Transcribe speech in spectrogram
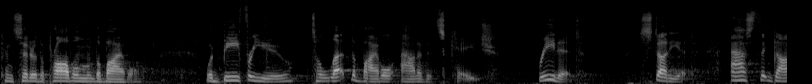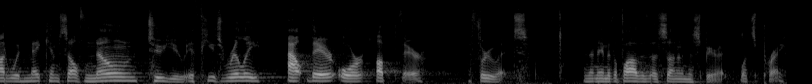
consider the problem of the Bible, would be for you to let the Bible out of its cage. Read it, study it, ask that God would make himself known to you if he's really out there or up there through it. In the name of the Father, the Son, and the Spirit, let's pray.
